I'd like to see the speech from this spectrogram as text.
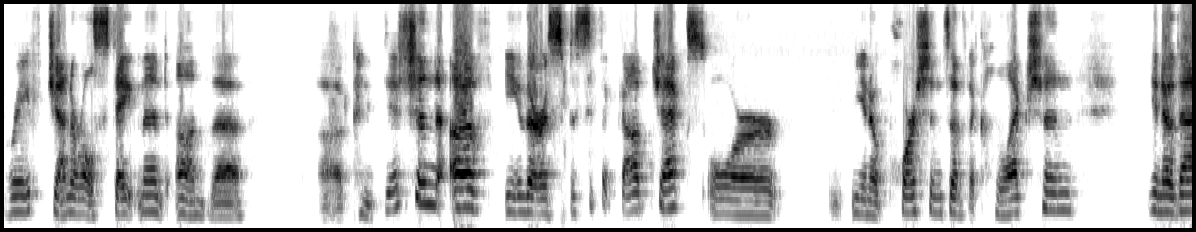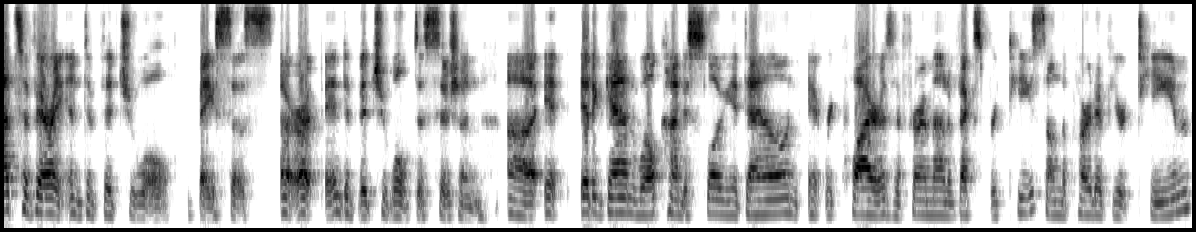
brief general statement on the uh, condition of either specific objects or you know portions of the collection you know that's a very individual basis or individual decision. Uh, it it again will kind of slow you down. It requires a fair amount of expertise on the part of your team.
